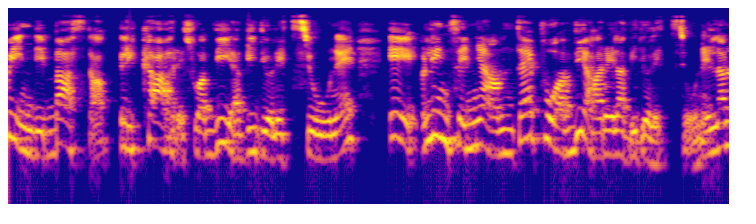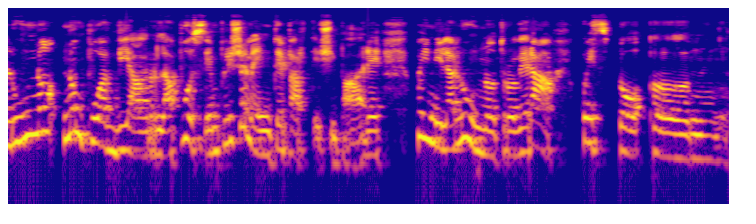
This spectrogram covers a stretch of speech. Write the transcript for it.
Quindi basta cliccare su avvia video lezione e l'insegnante può avviare la video lezione. L'alunno non può avviarla, può semplicemente partecipare. Quindi l'alunno troverà questo eh,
